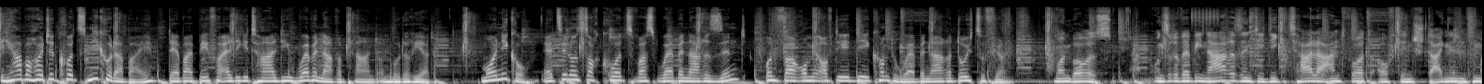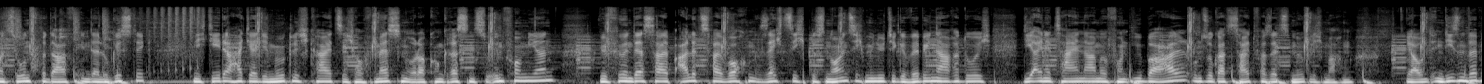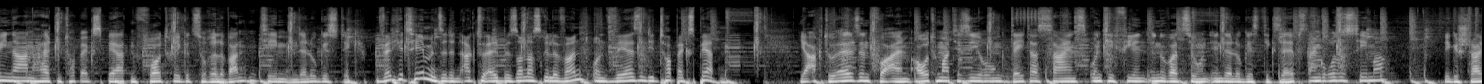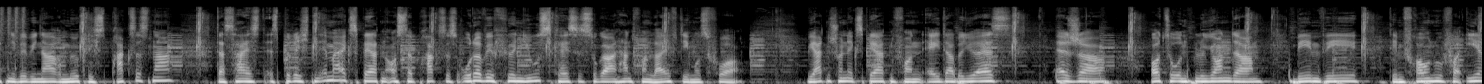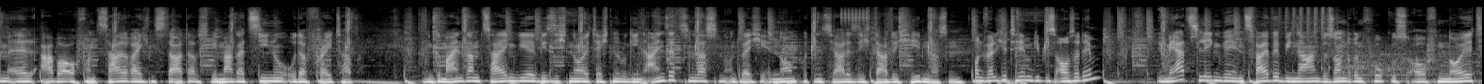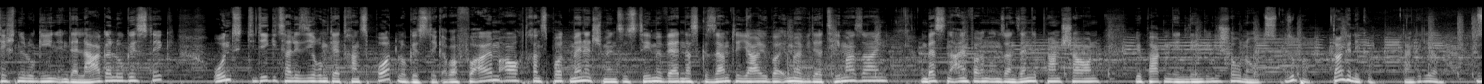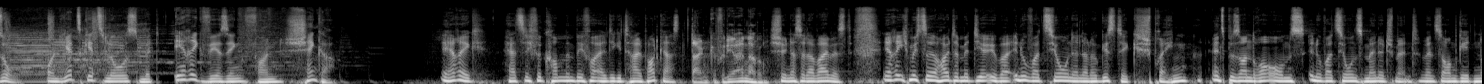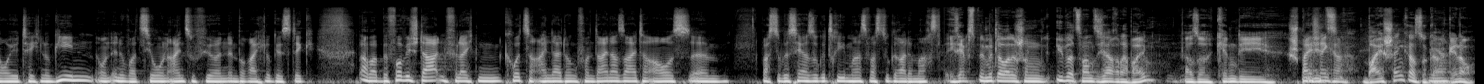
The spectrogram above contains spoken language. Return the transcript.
Ich habe heute kurz Nico dabei, der bei BVL Digital die Webinare plant und moderiert. Moin Nico, erzähl uns doch kurz, was Webinare sind und warum ihr auf die Idee kommt, Webinare durchzuführen. Moin Boris. Unsere Webinare sind die digitale Antwort auf den steigenden Informationsbedarf in der Logistik. Nicht jeder hat ja die Möglichkeit, sich auf Messen oder Kongressen zu informieren. Wir führen deshalb alle zwei Wochen 60 bis 90-minütige Webinare durch, die eine Teilnahme von überall und sogar zeitversetzt möglich machen. Ja, und in diesen Webinaren halten Top-Experten Vorträge zu relevanten Themen in der Logistik. Welche Themen sind denn aktuell besonders relevant und wer sind die Top-Experten? Ja, aktuell sind vor allem Automatisierung, Data Science und die vielen Innovationen in der Logistik selbst ein großes Thema. Wir gestalten die Webinare möglichst praxisnah. Das heißt, es berichten immer Experten aus der Praxis oder wir führen Use Cases sogar anhand von Live-Demos vor. Wir hatten schon Experten von AWS, Azure, Otto und Blue Yonder, BMW, dem Fraunhofer IML, aber auch von zahlreichen Startups wie Magazino oder Freight Hub. Und gemeinsam zeigen wir, wie sich neue Technologien einsetzen lassen und welche enormen Potenziale sich dadurch heben lassen. Und welche Themen gibt es außerdem? Im März legen wir in zwei Webinaren besonderen Fokus auf neue Technologien in der Lagerlogistik und die Digitalisierung der Transportlogistik. Aber vor allem auch Transportmanagementsysteme werden das gesamte Jahr über immer wieder Thema sein. Am besten einfach in unseren Sendeplan schauen. Wir packen den Link in die Show Notes. Super. Danke, Nico. Danke dir. So, und jetzt geht's los mit Erik Wirsing von Schenker. Erik, herzlich willkommen im BVL Digital Podcast. Danke für die Einladung. Schön, dass du dabei bist. Erik, ich möchte heute mit dir über Innovation in der Logistik sprechen, insbesondere ums Innovationsmanagement, wenn es darum geht, neue Technologien und Innovationen einzuführen im Bereich Logistik. Aber bevor wir starten, vielleicht eine kurze Einleitung von deiner Seite aus, ähm, was du bisher so getrieben hast, was du gerade machst. Ich selbst bin mittlerweile schon über 20 Jahre dabei, also kenne die Bei Schenker. Bei Schenker sogar, Ja. genau.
